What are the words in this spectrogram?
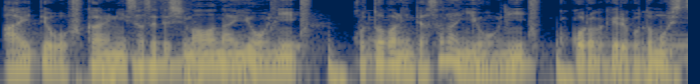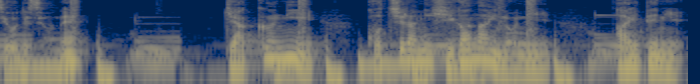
相手を不快にさせてしまわないように言葉に出さないように心がけることも必要ですよね。逆にこちらに非がないのに相手に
